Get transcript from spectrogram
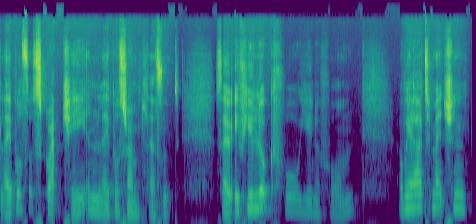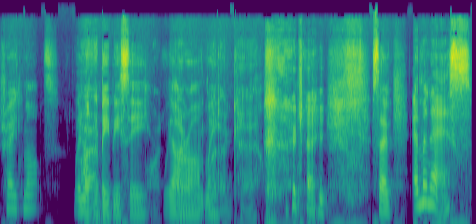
Labels are scratchy and labels are unpleasant. So if you look for uniform, are we allowed to mention trademarks? We're not I- the BBC. I we are, aren't we? I don't care. okay. So M&S,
